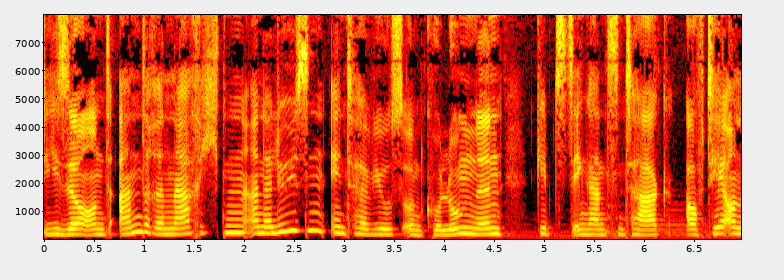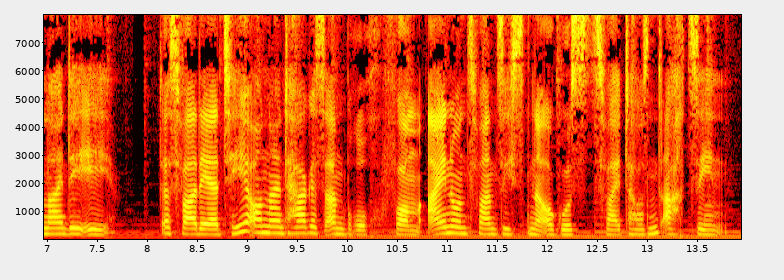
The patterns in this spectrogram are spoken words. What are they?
Diese und andere Nachrichten, Analysen, Interviews und Kolumnen gibt's den ganzen Tag auf t-online.de. Das war der T-Online Tagesanbruch vom 21. August 2018.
